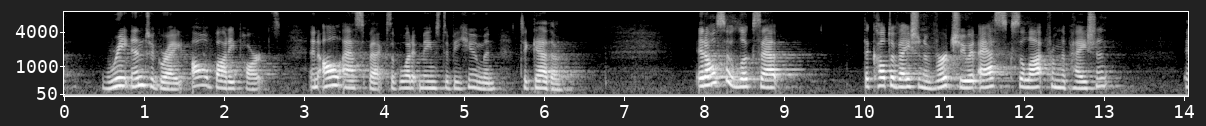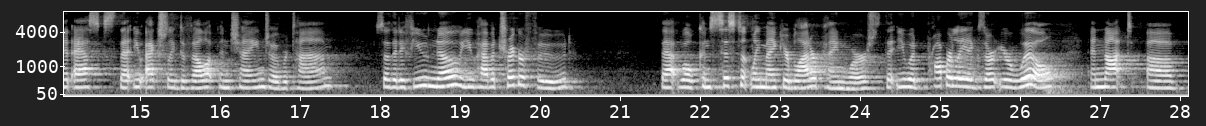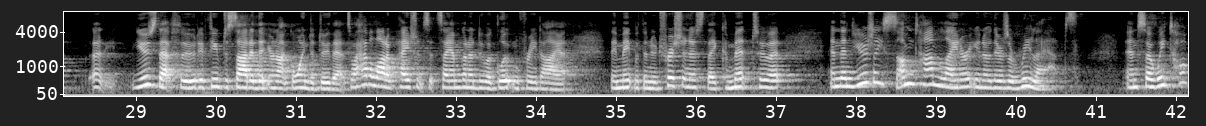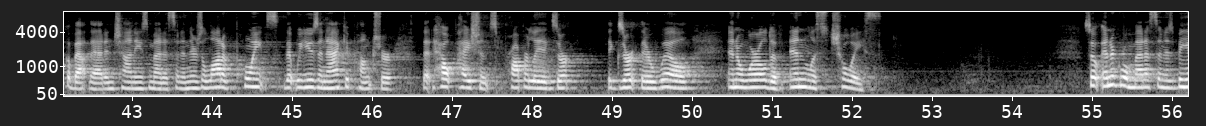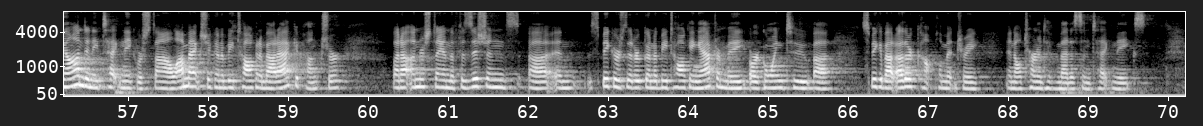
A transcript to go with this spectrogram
reintegrate all body parts and all aspects of what it means to be human together. It also looks at the cultivation of virtue. It asks a lot from the patient. It asks that you actually develop and change over time so that if you know you have a trigger food that will consistently make your bladder pain worse, that you would properly exert your will and not uh, uh, use that food if you've decided that you're not going to do that. So I have a lot of patients that say, I'm going to do a gluten free diet. They meet with a nutritionist, they commit to it, and then usually sometime later, you know, there's a relapse. And so we talk about that in Chinese medicine, and there's a lot of points that we use in acupuncture that help patients properly exert, exert their will in a world of endless choice. So, integral medicine is beyond any technique or style. I'm actually going to be talking about acupuncture, but I understand the physicians uh, and speakers that are going to be talking after me are going to uh, speak about other complementary and alternative medicine techniques.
